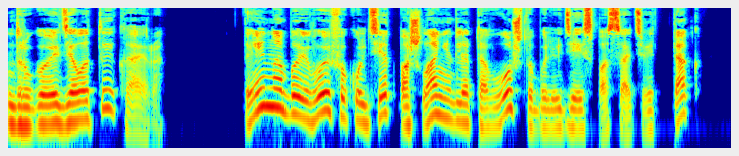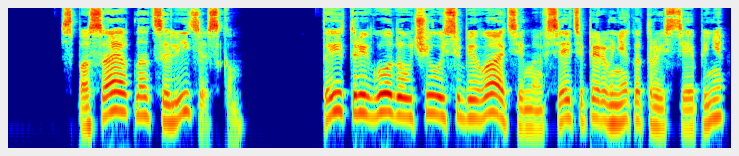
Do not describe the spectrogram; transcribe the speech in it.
Другое дело ты, Кайра. Ты на боевой факультет пошла не для того, чтобы людей спасать, ведь так? Спасают на целительском. Ты три года училась убивать, и мы все теперь в некоторой степени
